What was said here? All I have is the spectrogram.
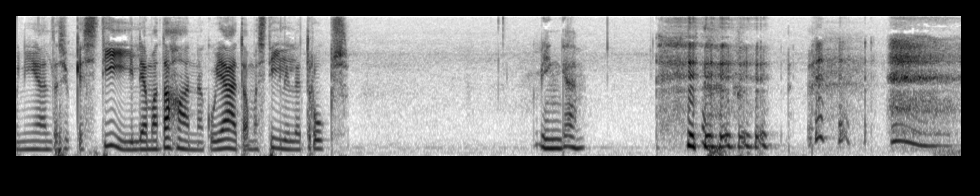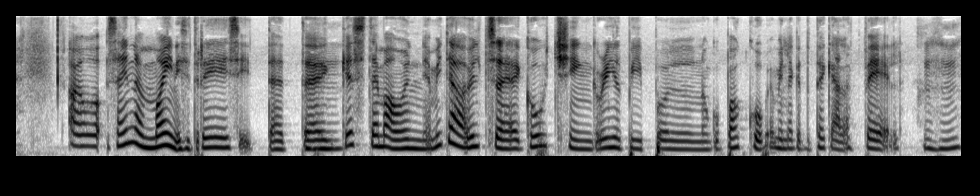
nii-öelda niisugune stiil ja ma tahan nagu jääda oma stiilile truuks. vinge aga sa ennem mainisid Reesit, et mm -hmm. kes tema on ja mida üldse coaching Real People nagu pakub ja millega ta tegeleb veel mm? -hmm.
